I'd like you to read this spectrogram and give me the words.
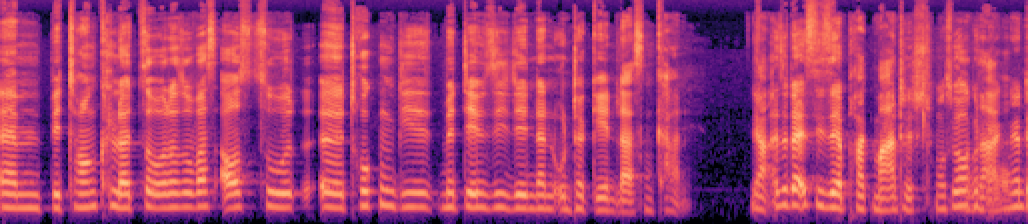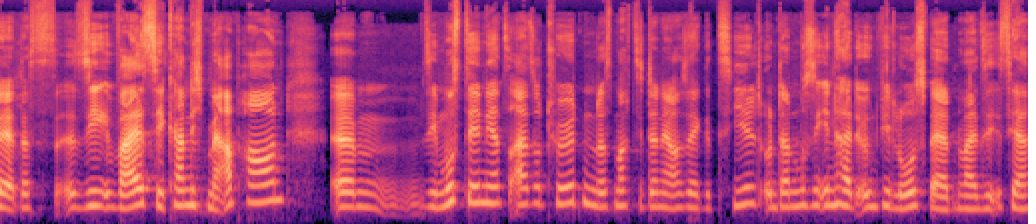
ähm, Betonklötze oder sowas auszudrucken, die, mit dem sie den dann untergehen lassen kann. Ja, also da ist sie sehr pragmatisch, muss Ja, man genau. sagen. Ne? Der, das, sie weiß, sie kann nicht mehr abhauen. Ähm, sie muss den jetzt also töten. Das macht sie dann ja auch sehr gezielt. Und dann muss sie ihn halt irgendwie loswerden, weil sie ist ja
